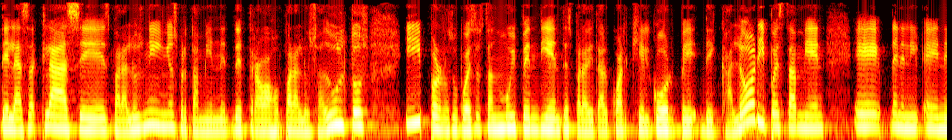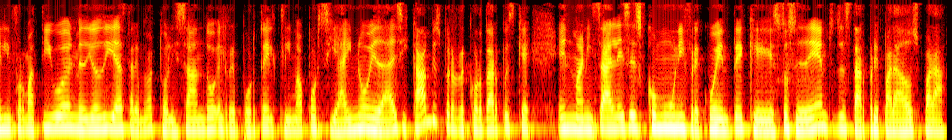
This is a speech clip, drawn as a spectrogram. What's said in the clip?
de las clases para los niños, pero también de, trabajo para los adultos. Y por supuesto están muy pendientes para evitar cualquier golpe de calor. Y pues también eh, en, el, en el informativo del mediodía estaremos actualizando el reporte del clima por si hay novedades y cambios, pero recordar pues que en Manizales es común y frecuente que esto se dé, entonces estar preparados para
